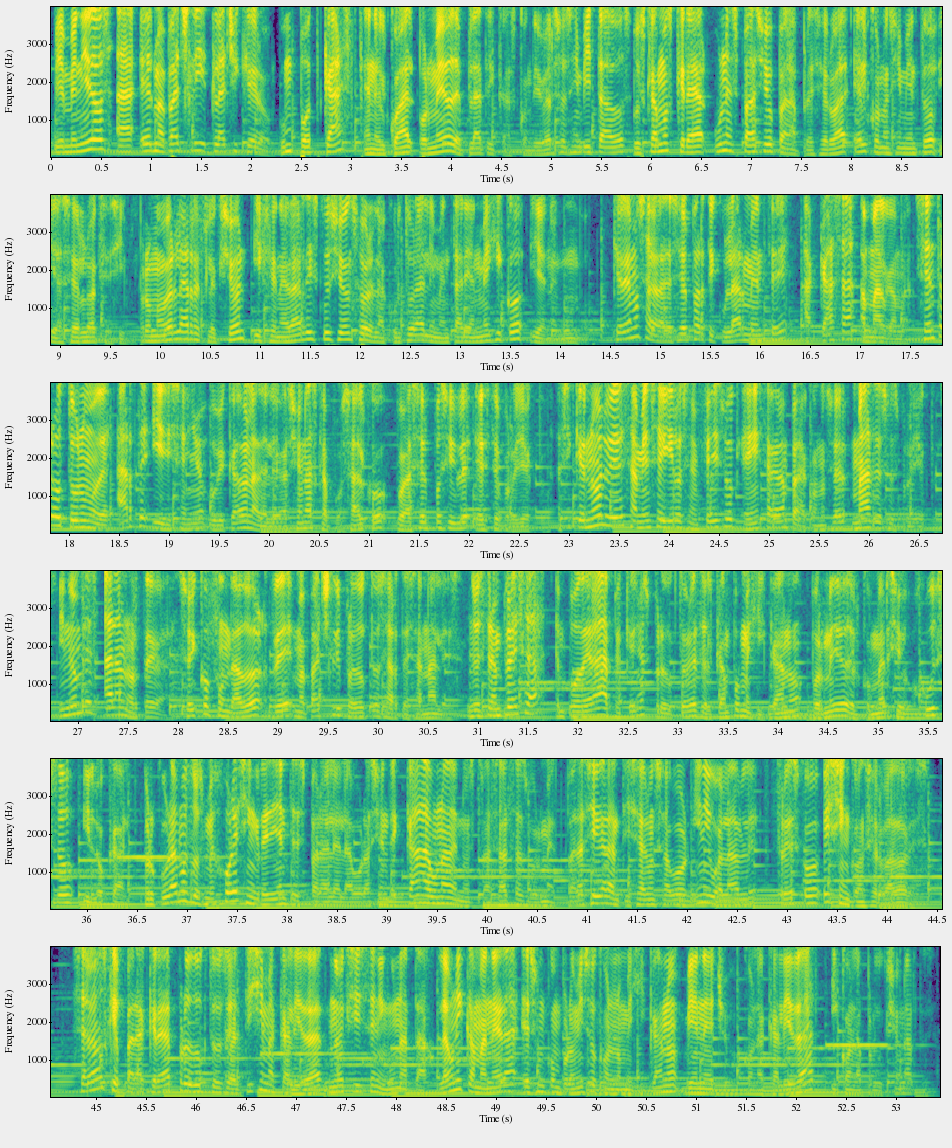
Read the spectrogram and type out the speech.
Bienvenidos a El Mapachli Tlachiquero, un podcast en el cual, por medio de pláticas con diversos invitados, buscamos crear un espacio para preservar el conocimiento y hacerlo accesible, promover la reflexión y generar discusión sobre la cultura alimentaria en México y en el mundo. Queremos agradecer particularmente a Casa Amálgama, Centro Autónomo de Arte y Diseño ubicado en la delegación Azcapotzalco, por hacer posible este proyecto. Así que no olvides también seguirlos en Facebook e Instagram para conocer más de sus proyectos. Mi nombre es Alan Ortega, soy cofundador de Mapachli Productos Artesanales. Nuestra empresa empodera a pequeños productores del campo mexicano por medio del comercio justo y local. Procuramos los mejores ingredientes para la elaboración de cada una de nuestras salsas gourmet, para así garantizar un sabor inigualable, fresco y sin conservadores. Sabemos que para crear productos de altísima calidad no existe ningún atajo. La única manera es un compromiso con lo mexicano bien hecho, con la calidad y con la producción artesanal.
